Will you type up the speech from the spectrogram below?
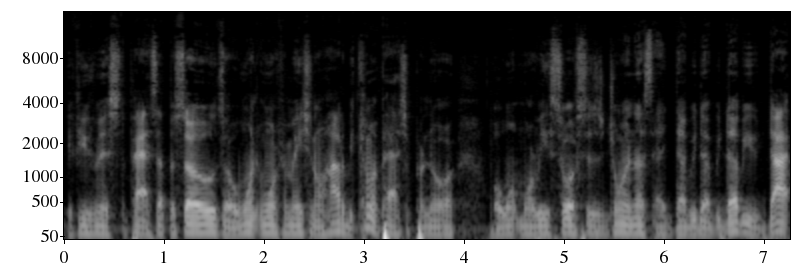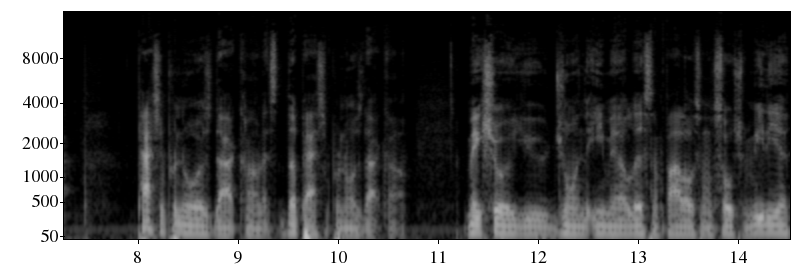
If you've missed the past episodes or want more information on how to become a passionpreneur or want more resources, join us at www passionpreneurs.com. That's thepassionpreneurs.com. Make sure you join the email list and follow us on social media.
